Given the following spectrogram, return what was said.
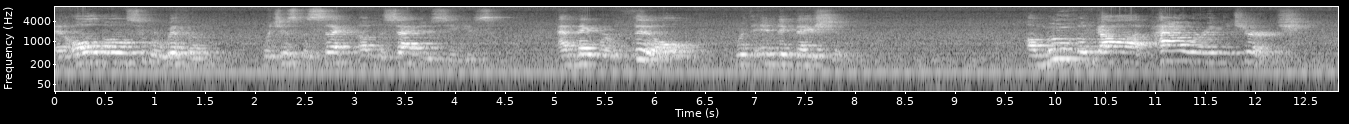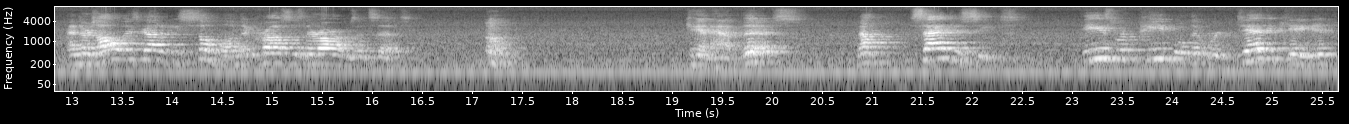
and all those who were with him, which is the sect of the Sadducees, and they were filled with indignation. A move of God, power in the church. And there's always got to be someone that crosses their arms and says, can't have this. Now, Sadducees, these were people that were dedicated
